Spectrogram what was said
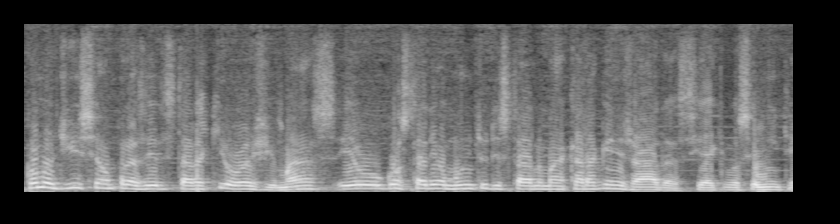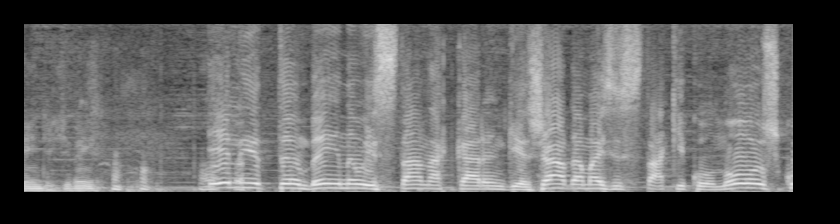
Como eu disse, é um prazer estar aqui hoje, mas eu gostaria muito de estar numa caranguejada, se é que você me entende, Ednei. Ele também não está na caranguejada, mas está aqui conosco,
